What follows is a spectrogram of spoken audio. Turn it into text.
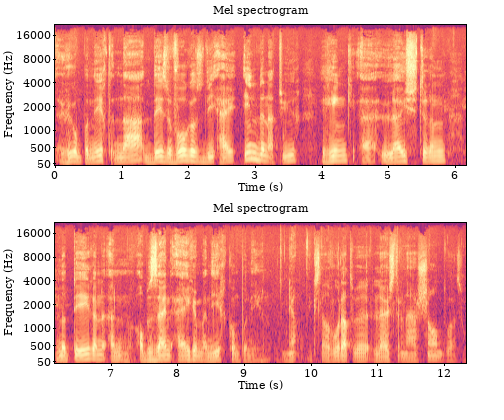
gecomponeerd na deze vogels die hij in de natuur ging luisteren, noteren en op zijn eigen manier componeren. Ja, ik stel voor dat we luisteren naar Chant d'oiseau.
